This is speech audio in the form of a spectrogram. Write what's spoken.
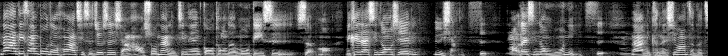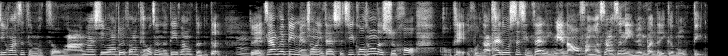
那第三步的话，其实就是想好说，那你今天沟通的目的是什么？你可以在心中先预想一次。好，在心中模拟一次。嗯，那你可能希望整个计划是怎么走啊？那希望对方调整的地方等等。嗯，对，这样会避免说你在实际沟通的时候，OK，混杂太多事情在里面，然后反而丧失你原本的一个目的。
